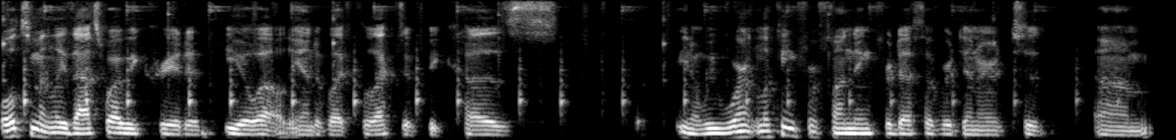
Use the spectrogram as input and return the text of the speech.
Ultimately, that's why we created EOL, the End of Life Collective, because you know we weren't looking for funding for Death Over Dinner to, um,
